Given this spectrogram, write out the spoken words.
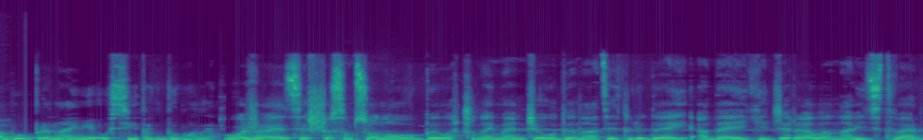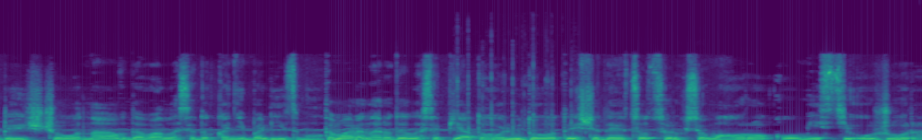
Або принаймні усі так думали. Вважається, що Самсонова вбила щонайменше 11 людей, а деякі джерела навіть стверджують, що вона вдавалася до канібалізму. Тамара народилася 5 лютого 1947 року у місті Ужур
